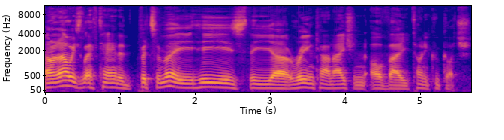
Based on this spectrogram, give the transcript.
and I know he's left-handed, but to me, he is the uh, reincarnation of a Toni Kukoc.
